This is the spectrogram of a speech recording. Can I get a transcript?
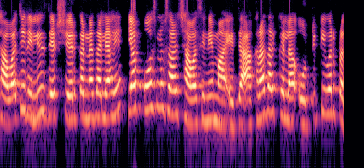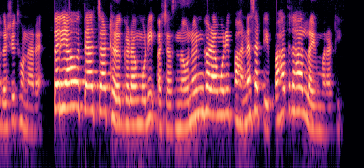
छावाची रिलीज डेट शेअर करण्यात आली आहे. या पोस्टनुसार छावा सिनेमा येत्या अकरा तारखेला ओ टी वर प्रदर्शित होणार आहे. तर या होत्या आजच्या ठळक घडामोडी. अशाच नवनवीन घडामोडी पाहण्यासाठी पाहत रहा लाईव्ह मराठी.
